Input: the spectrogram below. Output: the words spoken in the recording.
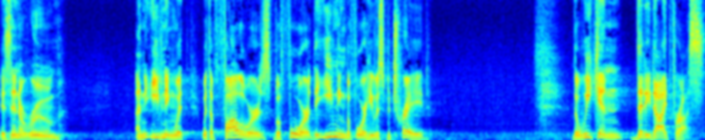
is in a room an evening with, with the followers before, the evening before he was betrayed, the weekend that he died for us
